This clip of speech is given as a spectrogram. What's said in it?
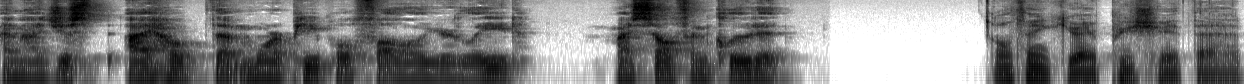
and I just I hope that more people follow your lead, myself included. Well, thank you. I appreciate that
